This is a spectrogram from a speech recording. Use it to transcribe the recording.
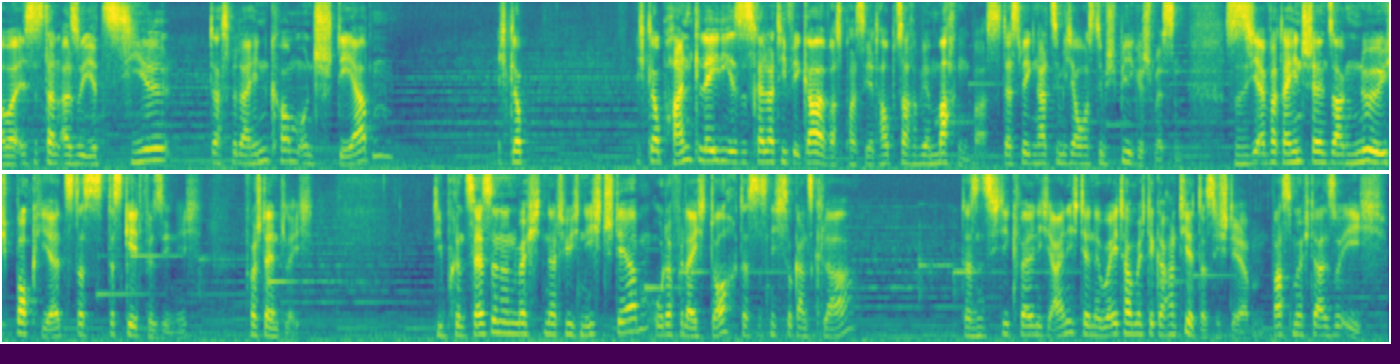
Aber ist es dann also ihr Ziel, dass wir da hinkommen und sterben? Ich glaube, ich glaube, Handlady ist es relativ egal, was passiert. Hauptsache, wir machen was. Deswegen hat sie mich auch aus dem Spiel geschmissen. So sich einfach dahinstellen und sagen, nö, ich bock jetzt, das, das geht für sie nicht. Verständlich. Die Prinzessinnen möchten natürlich nicht sterben, oder vielleicht doch, das ist nicht so ganz klar. Da sind sich die Quellen nicht einig. Der Narrator möchte garantiert, dass sie sterben. Was möchte also ich?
